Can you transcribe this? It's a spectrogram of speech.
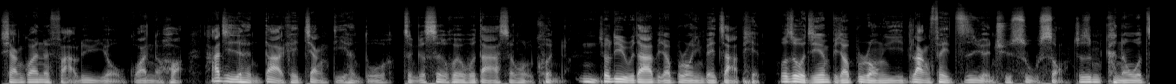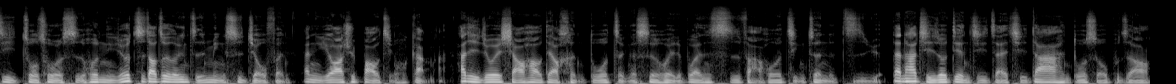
相关的法律有关的话，它其实很大，可以降低很多整个社会或大家生活的困扰。嗯，就例如大家比较不容易被诈骗。或者我今天比较不容易浪费资源去诉讼，就是可能我自己做错了事，或者你就知道这个东西只是民事纠纷，但你又要去报警或干嘛，它其实就会消耗掉很多整个社会的不管是司法或者警政的资源。但它其实都奠基在，其实大家很多时候不知道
